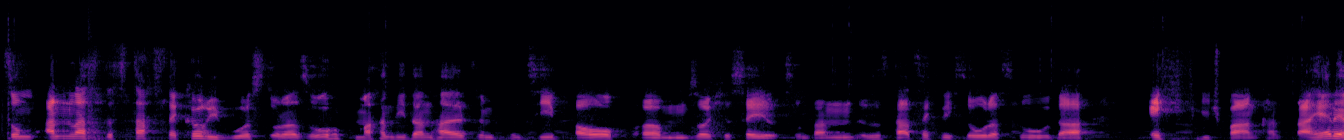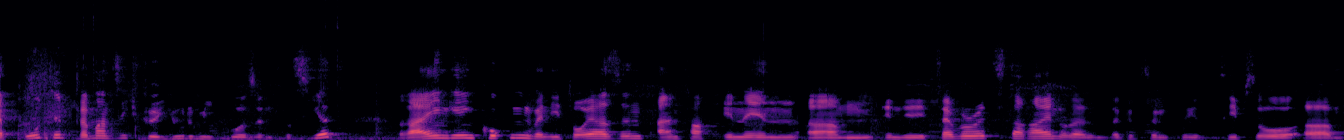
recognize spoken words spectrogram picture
zum Anlass des Tags der Currywurst oder so, machen die dann halt im Prinzip auch ähm, solche Sales. Und dann ist es tatsächlich so, dass du da echt viel sparen kannst. Daher der Pro-Tipp, wenn man sich für Udemy-Kurse interessiert, reingehen, gucken, wenn die teuer sind, einfach in den ähm, in die Favorites da rein oder da gibt es im Prinzip so ähm,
